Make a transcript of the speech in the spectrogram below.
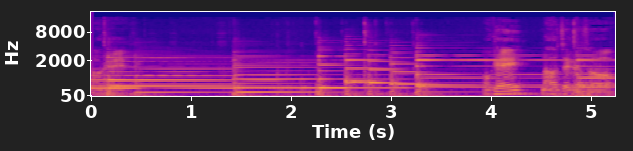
OK，OK，然后。这个时候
